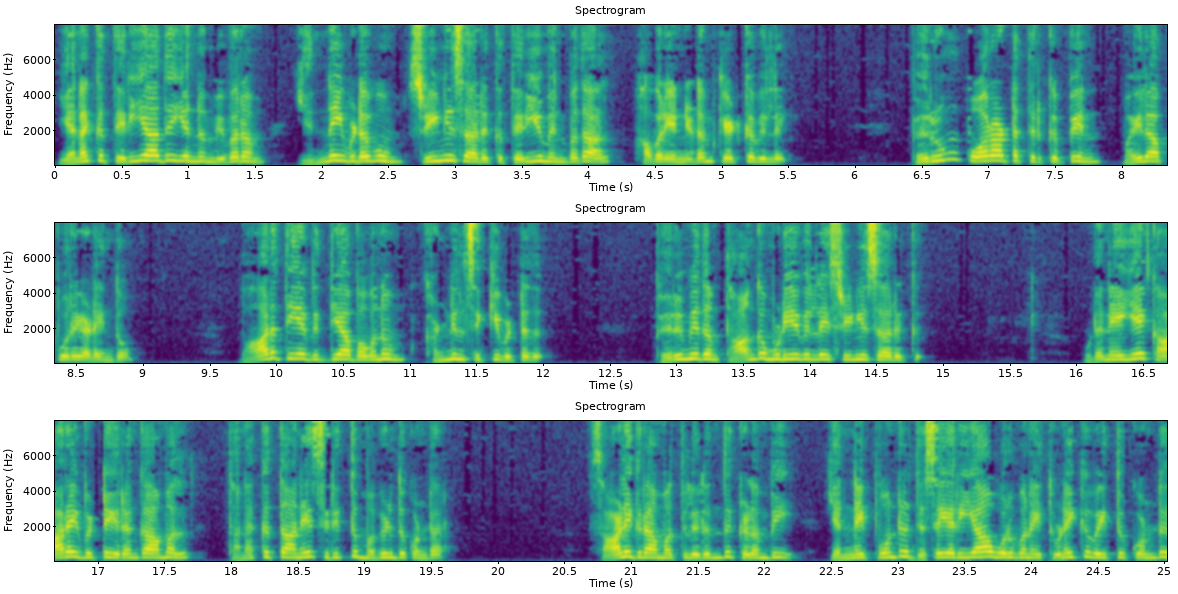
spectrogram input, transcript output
எனக்கு தெரியாது என்னும் விவரம் என்னை விடவும் ஸ்ரீனி சாருக்கு தெரியும் என்பதால் அவர் என்னிடம் கேட்கவில்லை. பெரும் போராட்டத்திற்கு பின் மயிலாப்பூரை அடைந்தோம். பாரதிய வித்யாபவனும் கண்ணில் சிக்கிவிட்டது. பெருமிதம் தாங்க முடியவில்லை ஸ்ரீனிசாருக்கு உடனேயே காரை விட்டு இறங்காமல் தனக்குத்தானே சிரித்து மகிழ்ந்து கொண்டார். சாலிகிராமத்திலிருந்து கிளம்பி என்னை போன்ற திசையறியா ஒருவனை துணைக்கு வைத்துக்கொண்டு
